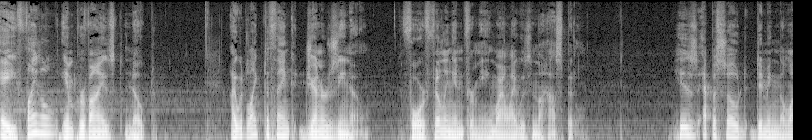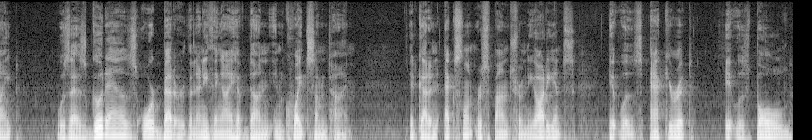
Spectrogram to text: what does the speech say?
A final improvised note. I would like to thank Jenner Zeno for filling in for me while I was in the hospital. His episode, Dimming the Light, was as good as or better than anything I have done in quite some time. It got an excellent response from the audience. It was accurate, it was bold,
